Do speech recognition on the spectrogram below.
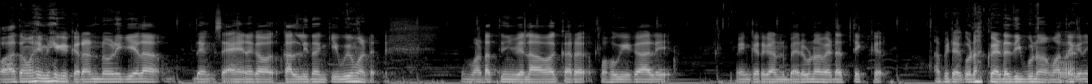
වා තමයි මේක කරන්න ඕන කියලා දැන් සෑහෙන කල්ලිතන් කිව්වේ මට. මටත්තින් වෙලාවක් කර පහුගේ කාලේ වෙන්කරගන්න බැරුණ වැඩත් එක්ක. අපිට ගොඩක් වැඩ තිබුණා මතගෙන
